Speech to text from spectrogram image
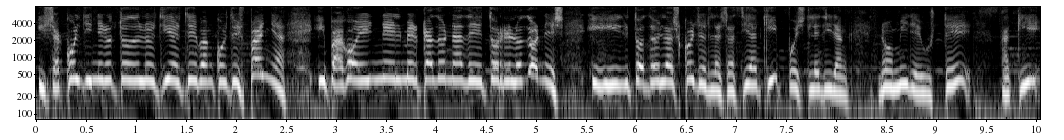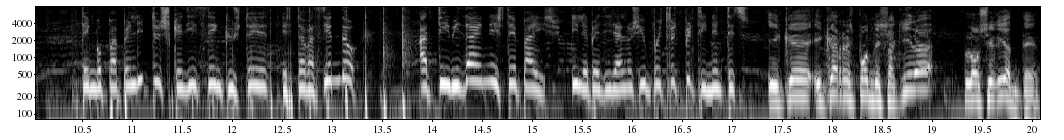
y sacó el dinero todos los días de bancos de España y pagó en el Mercadona de Torrelodones y todas las cosas las hacía aquí, pues le dirán, no, mire usted, aquí tengo papelitos que dicen que usted estaba haciendo actividad en este país y le pedirán los impuestos pertinentes. ¿Y qué, ¿Y qué responde Shakira? Lo siguiente.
